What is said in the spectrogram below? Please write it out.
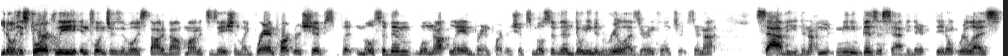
you know, historically, influencers have always thought about monetization like brand partnerships, but most of them will not land brand partnerships. Most of them don't even realize they're influencers. They're not savvy. They're not meaning business savvy. They they don't realize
